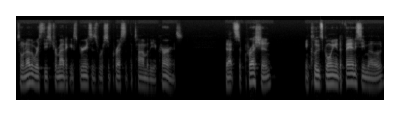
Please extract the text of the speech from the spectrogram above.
So, in other words, these traumatic experiences were suppressed at the time of the occurrence. That suppression includes going into fantasy mode.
